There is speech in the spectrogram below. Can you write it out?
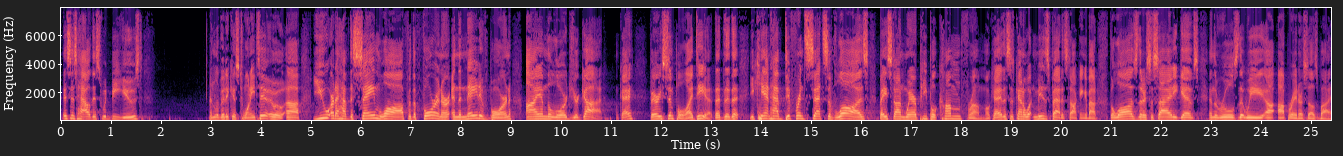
This is how this would be used in Leviticus 22, uh, you are to have the same law for the foreigner and the native born. I am the Lord your God. Okay? Very simple idea that, that, that, you can't have different sets of laws based on where people come from. Okay, this is kind of what Mishpat is talking about: the laws that our society gives and the rules that we uh, operate ourselves by.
